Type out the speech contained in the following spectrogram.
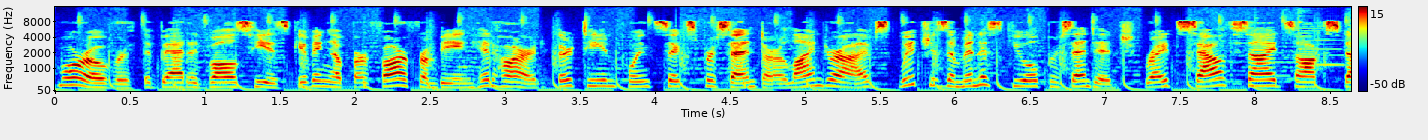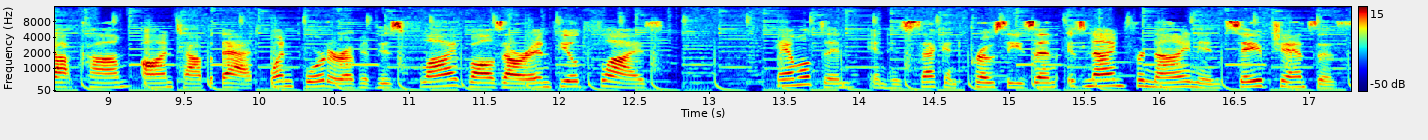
Moreover, the batted balls he is giving up are far from being hit hard, 13.6% are line drives, which is a minuscule percentage, writes SouthsideSox.com. On top of that, one quarter of his fly balls are infield flies. Hamilton, in his second pro season, is 9 for 9 in save chances.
